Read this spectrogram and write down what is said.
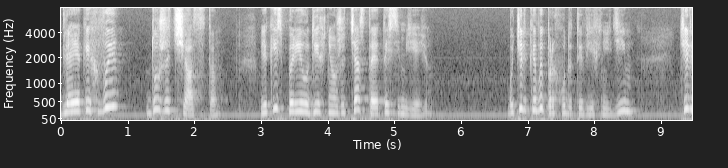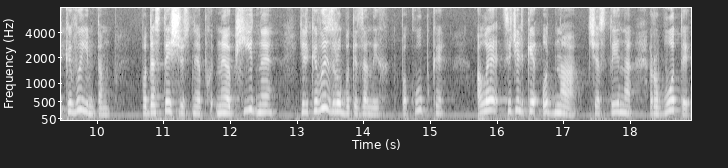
для яких ви дуже часто в якийсь період їхнього життя стаєте сім'єю. Бо тільки ви приходите в їхній дім, тільки ви їм там подасте щось необхідне, тільки ви зробите за них покупки. Але це тільки одна частина роботи,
